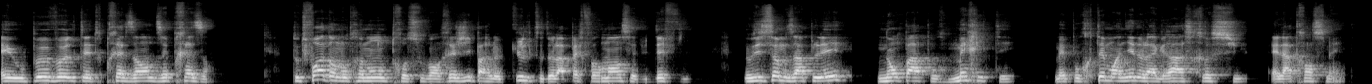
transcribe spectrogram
et où peu veulent être présentes et présents. Toutefois, dans notre monde trop souvent régi par le culte de la performance et du défi, nous y sommes appelés non pas pour mériter, mais pour témoigner de la grâce reçue et la transmettre.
